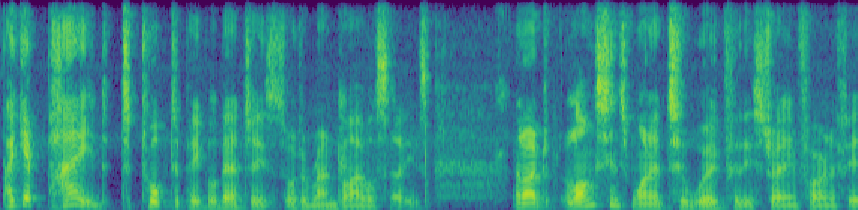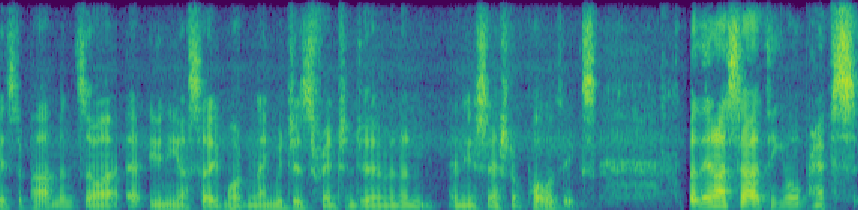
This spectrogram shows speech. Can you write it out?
They get paid to talk to people about Jesus or to run Bible studies. And I'd long since wanted to work for the Australian Foreign Affairs Department. So I, at uni, I studied modern languages, French and German, and, and international politics. But then I started thinking, well, perhaps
